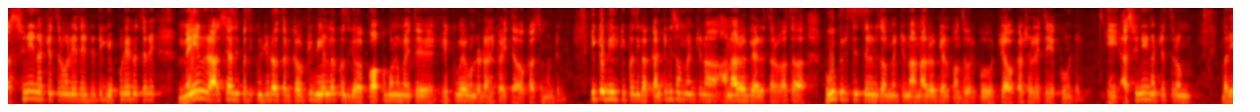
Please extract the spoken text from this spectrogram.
అశ్విని నక్షత్రం అనేది ఏంటంటే ఎప్పుడైనా సరే మెయిన్ రాశ్యాధిపతి కుజుడవుతారు కాబట్టి వీళ్ళలో కొద్దిగా కోపగుణం అయితే ఎక్కువే ఉండడానికి అయితే అవకాశం ఉంటుంది. ఇక వీరికి కొద్దిగా కంటికి సంబంధించిన అనారోగ్యాలు తర్వాత ఊపిరితిత్తులకు సంబంధించిన అనారోగ్యాలు కొంతవరకు వచ్చే అవకాశాలు అయితే ఎక్కువ ఉంటాయి. ఈ అశ్విని నక్షత్రం మరి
